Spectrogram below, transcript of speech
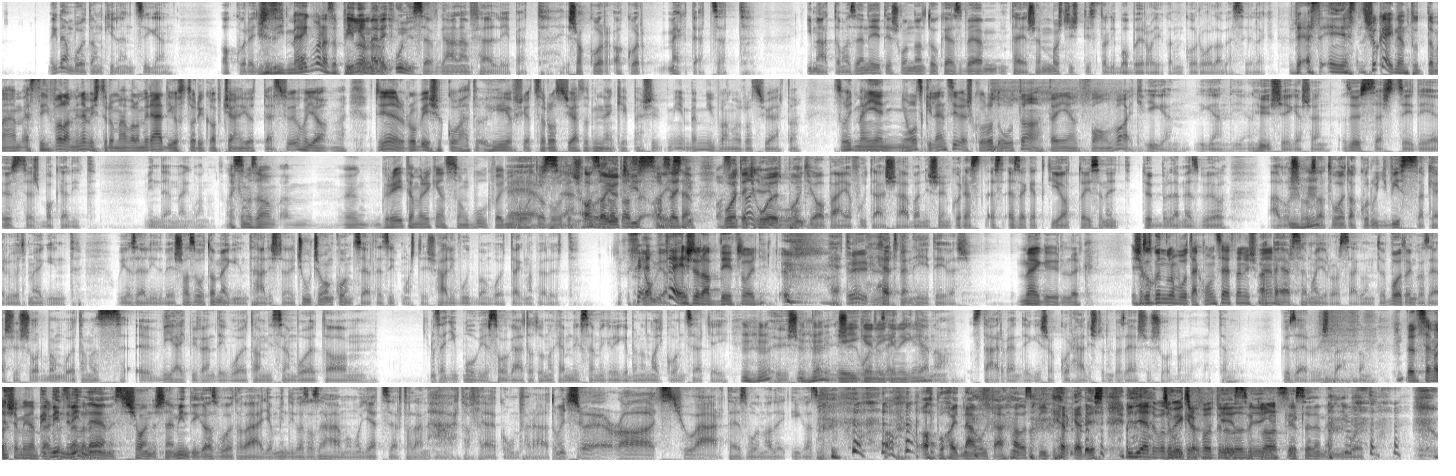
Még nem voltam 9, igen. Akkor egy És ez így megvan, ez a pillanat? Igen, mert egy UNICEF gálán fellépett, és akkor, akkor megtetszett. Imádtam a zenét, és onnantól kezdve teljesen most is tiszta libaber vagyok, amikor róla beszélek. De ezt, én ezt sokáig nem tudtam ám, ezt így valami, nem is tudom már, valami rádiósztori kapcsán jött ez föl, hogy a, hát jön a Robi, és akkor hát hívsgatsz a rossz Stewartot mindenképpen. És mi, mi van a rossz Stewart Szóval, hogy már ilyen 8-9 éves korod óta te ilyen fan vagy? Igen, igen, ilyen hűségesen. Az összes CD-je, összes bakelit, minden megvan ott. Nekem az a um, Great American Songbook, vagy mi volt abban volt a Persze, azzal sorozat, jött az- vissza, az az volt egy jó volt. holdpontja a pályafutásában, és amikor ezt, ezt, ezeket kiadta, hiszen egy több lemezből álló Mhm. sorozat volt, akkor úgy visszakerült megint ugye az elitbe, és azóta megint, hál' Istennek, csúcson koncertezik most, és Hollywoodban volt tegnap előtt. Nyomja. Teljesen update vagy. 70, 77 éves. Megőrülök. És akkor gondolom voltál koncerten is Már már? persze Magyarországon több. Volt, amikor az első sorban voltam, az VIP vendég voltam, hiszen volt a, az egyik mobil szolgáltatónak, emlékszem még régebben a nagy koncertjei, uh-huh, a Hősök uh-huh. terén, és Igen, volt az igen, igen. a sztár vendég, és akkor hál' Istennek az első sorban lehettem. Közelről is láttam. De személyesen még nem mind, mind, nem, ez sajnos nem, mindig az volt a vágyam, mindig az az álmom, hogy egyszer talán hát, ha felkonferáltam, hogy Sir Rod Stewart, ez volna a igazi. Abba hagynám utána a speakerkedést. Így eldobod a mikrofont, tudod, klasszik. Köszönöm, ennyi volt.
